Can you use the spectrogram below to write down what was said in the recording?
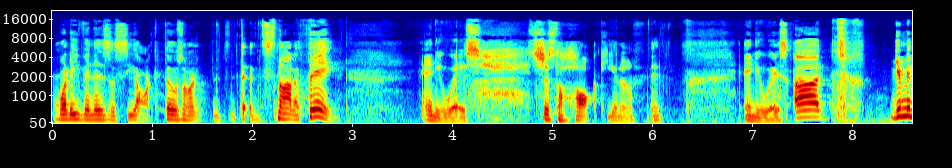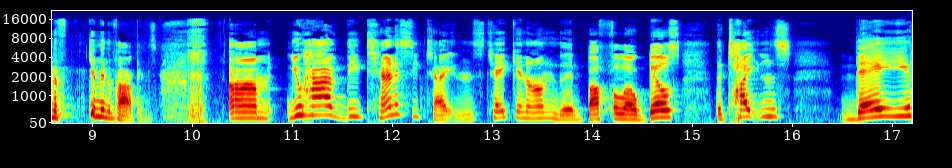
What even is a Seahawk? Those aren't. It's not a thing. Anyways, it's just a hawk, you know. It, anyways, uh, give me the give me the Falcons. Um, you have the Tennessee Titans taking on the Buffalo Bills. The Titans, they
